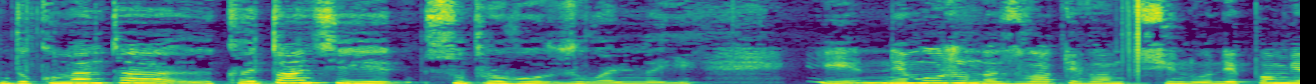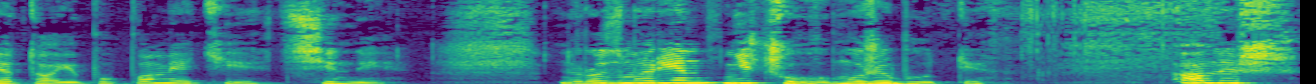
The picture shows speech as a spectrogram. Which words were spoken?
документа квитанції супроводжувальної. І не можу назвати вам ціну. Не пам'ятаю по пам'яті ціни. Розмарин нічого може бути. Але ж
